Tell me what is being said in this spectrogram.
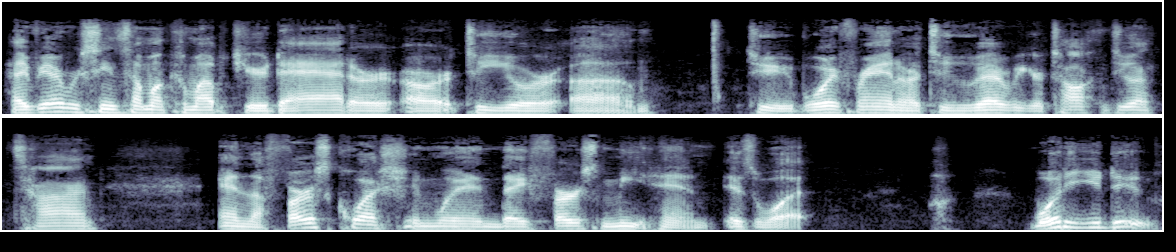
have you ever seen someone come up to your dad or or to your um, to your boyfriend or to whoever you're talking to at the time, and the first question when they first meet him is what? what do you do?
